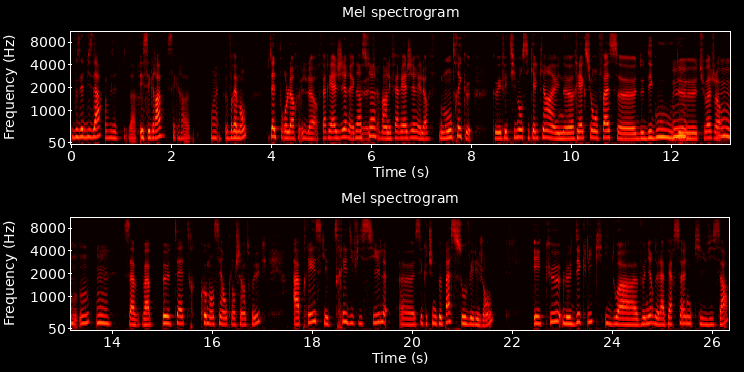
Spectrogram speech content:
vous êtes bizarre Vous êtes bizarre. et c'est grave, C'est grave. Ouais. vraiment. Peut-être pour leur, leur faire réagir et Bien que- sûr. enfin les faire réagir et leur montrer que que effectivement si quelqu'un a une réaction en face euh, de dégoût ou de tu vois genre Mm. mm, mm, Mm. ça va peut-être commencer à enclencher un truc. Après, ce qui est très difficile, euh, c'est que tu ne peux pas sauver les gens et que le déclic, il doit venir de la personne qui vit ça.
